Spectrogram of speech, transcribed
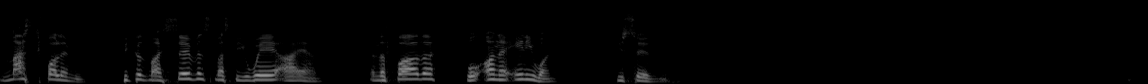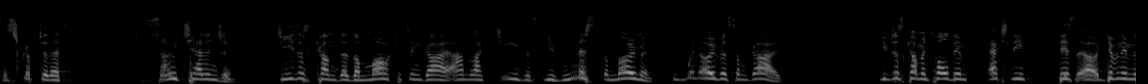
must follow me, because my servants must be where I am. And the Father will honor anyone who serves me. It's a scripture that's so challenging. Jesus comes as a marketing guy. I'm like, Jesus, you've missed the moment to win over some guys. You've just come and told them, actually, there's uh, given them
